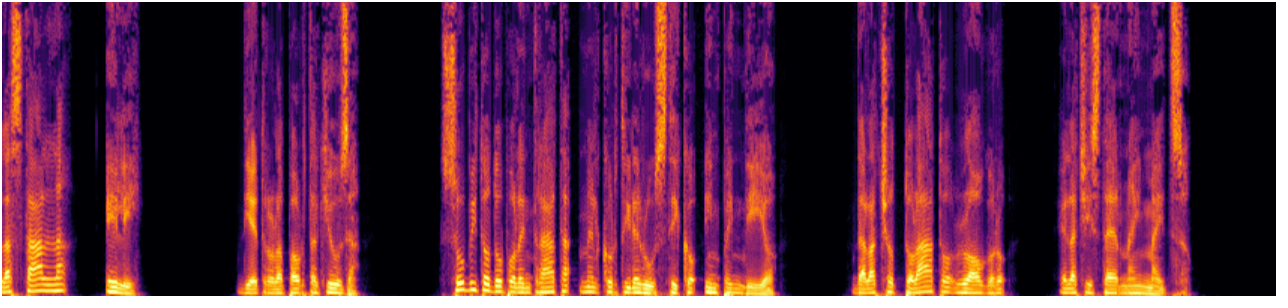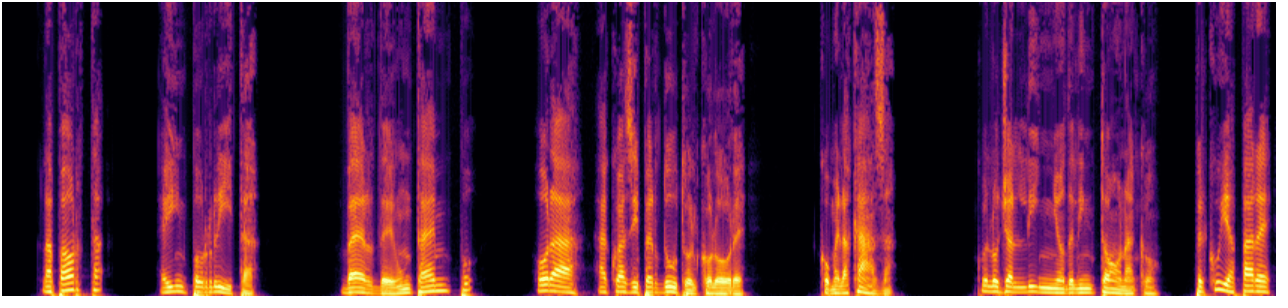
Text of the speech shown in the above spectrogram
La stalla è lì, dietro la porta chiusa, subito dopo l'entrata nel cortile rustico in pendio, dall'acciottolato logoro e la cisterna in mezzo. La porta è imporrita, verde un tempo, ora ha quasi perduto il colore, come la casa, quello gialligno dell'intonaco, per cui appare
